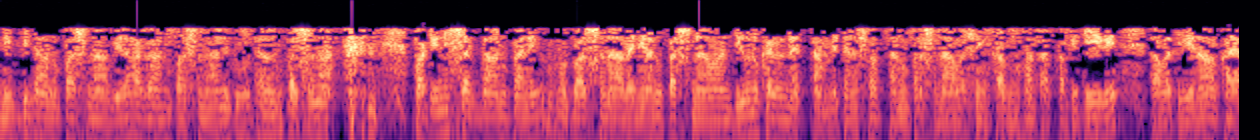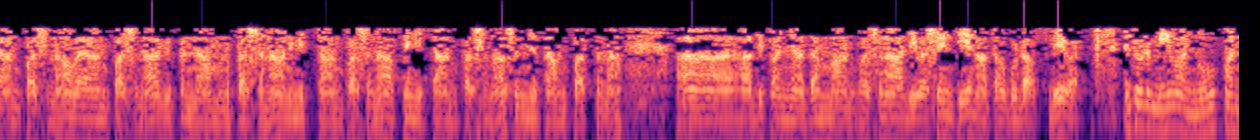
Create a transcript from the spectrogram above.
නිබ්බිදානුපස්සනා, විරාගානුපස්සනා, නිරෝධානුපස්සනා, පටිනිස්සග්ගානුපස්සනා වැනි අනුපස්සනාවන් දිනු කරලා නැත්නම් මෙතන සත්‍යනුපස්සනා වශයෙන් කරුණු හතක් අපි කියවේ. තව තියෙනවා කයානුපස්සනා, වයානුපස්සනා, විපන්නාමනුපස්සනා, නිමිත්තානුපස්සනා, අපිනිතානුපස්සනා, ශුන්‍යතානුපස්සනා ධම්මානුපස්සන ආදිපඤ්ඤා ධම්මානුපස්සන ආදී වශයෙන් තියෙනවා තව ගොඩක් දේවල්. එතකොට මේවා නූපන්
